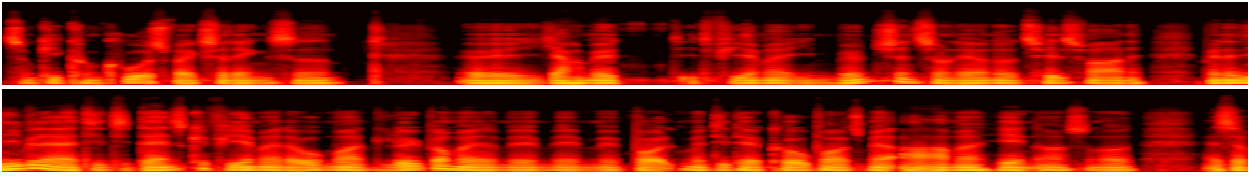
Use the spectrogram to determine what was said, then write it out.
som gik konkurs for ikke så længe siden. Øh, jeg har mødt et firma i München, som laver noget tilsvarende, men alligevel er det de danske firmaer, der åbenbart løber med, med, med, med bold med de der cobots med arme og hænder og sådan noget. Altså,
